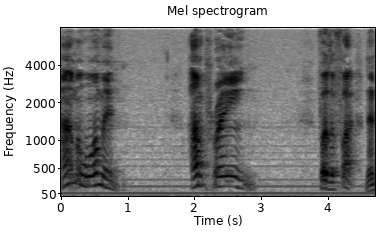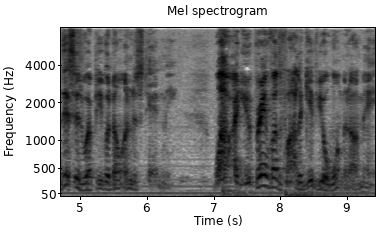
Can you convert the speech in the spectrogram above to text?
I'm a woman, I'm praying for the Father. Now, this is where people don't understand me. Why are you praying for the Father to give you a woman or a man?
